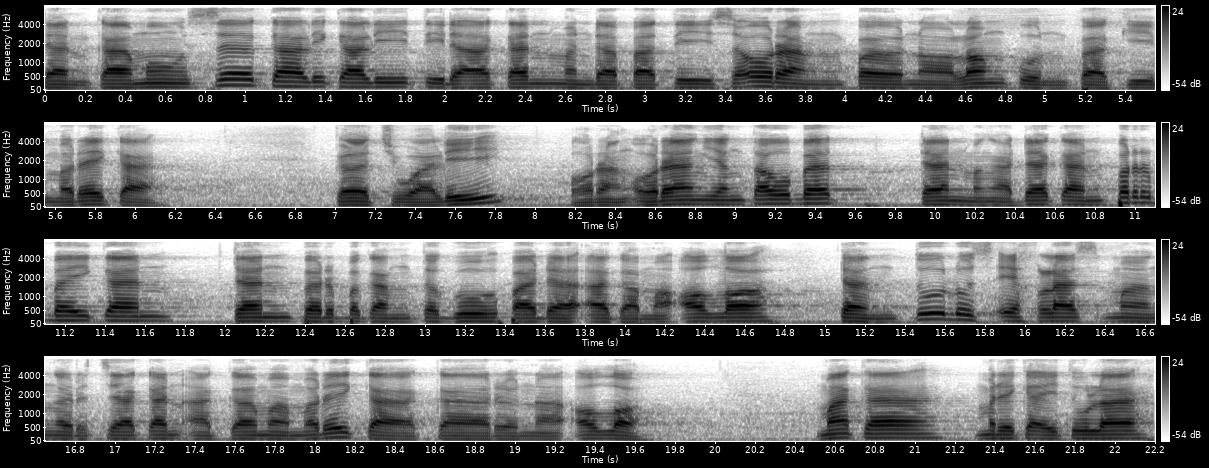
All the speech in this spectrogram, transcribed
dan kamu sekali-kali tidak akan mendapati seorang penolong pun bagi mereka kecuali orang-orang yang taubat dan mengadakan perbaikan dan berpegang teguh pada agama Allah dan tulus ikhlas mengerjakan agama mereka karena Allah. Maka mereka itulah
